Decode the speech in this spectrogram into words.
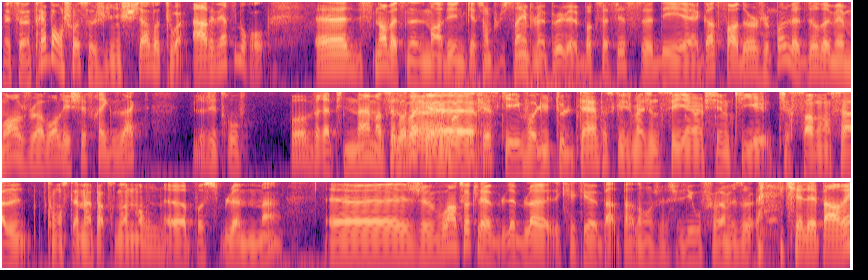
Mais c'est un très bon choix, ça, Julien. Je suis fier de toi. Ah, ben merci beaucoup. Euh, sinon, ben, tu nous as demandé une question plus simple un peu. Le box-office des euh, Godfather, je veux pas le dire de mémoire, je veux avoir les chiffres exacts. Là, je les trouve pas rapidement. Mais en Ça doit être un box-office qui évolue tout le temps parce que j'imagine que c'est un film qui, qui ressort en salle constamment partout dans le monde. Euh, possiblement. Euh, je vois en tout cas que le, le blog, que, que- par- pardon, je, je lis au fur et à mesure, que le parrain,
